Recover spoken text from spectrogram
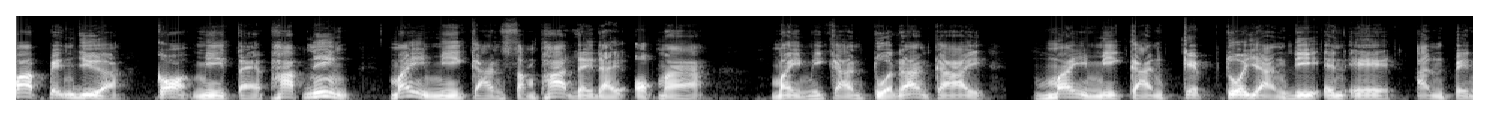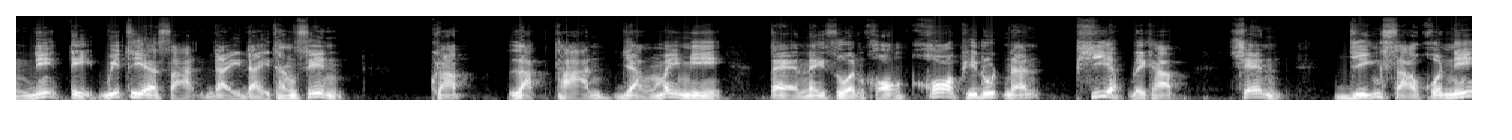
ว่าเป็นเหยื่อก็มีแต่ภาพนิ่ง ไม่มีการสัมภาษณ์ใด ๆ ออกมา ไม่มีการตรวจร่างกาย ไม่มีการเก็บตัวอย่าง DNA อันเป็นนิติวิทยาศาสตร์ใด ๆ ทั้งสิ้น ครับ หลักฐานยังไม่มี แต่ในส่วนของข้อพิรุษนั้นเพียบเลยครับ เช่น หญิงสาวคนนี้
